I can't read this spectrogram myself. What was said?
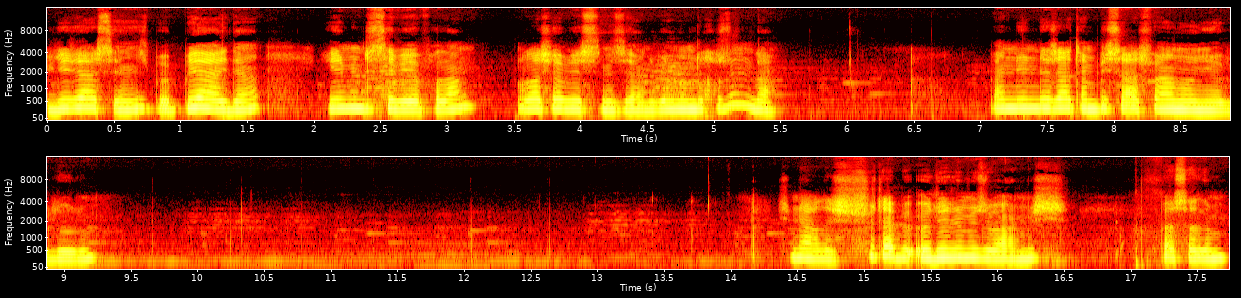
girerseniz böyle bir ayda 20. seviye falan ulaşabilirsiniz yani. Ben 19'um da. Ben günde zaten bir saat falan oynayabiliyorum. Şimdi arkadaşlar şurada bir ödülümüz varmış. Basalım.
